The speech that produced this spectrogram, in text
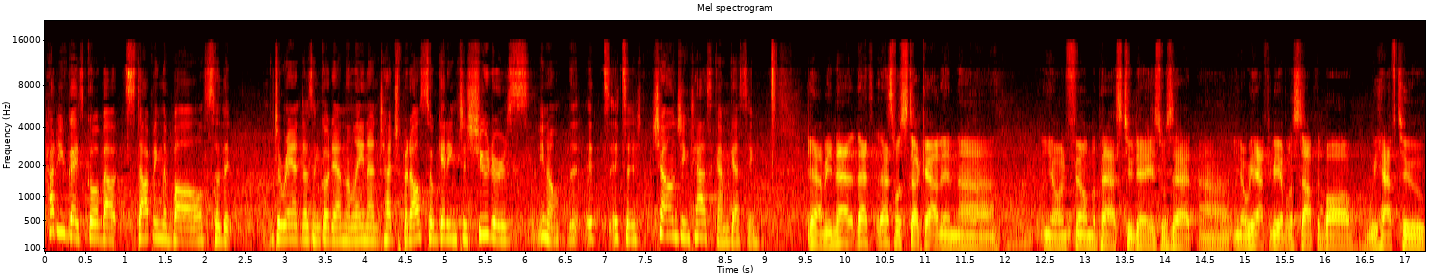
how do you guys go about stopping the ball so that Durant doesn't go down the lane untouched, but also getting to shooters? You know, it's it's a challenging task, I'm guessing. Yeah, I mean that, that that's what stuck out in uh, you know in film the past two days was that uh, you know we have to be able to stop the ball. We have to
